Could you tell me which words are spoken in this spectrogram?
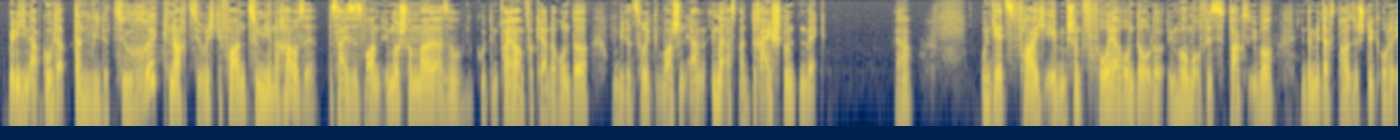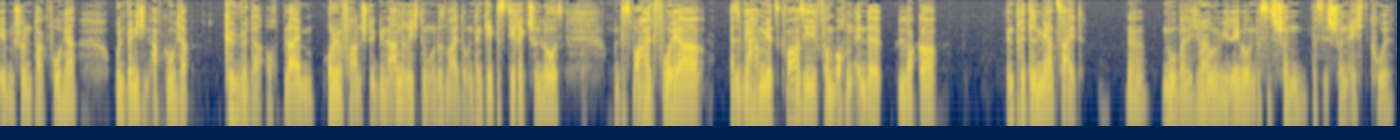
wenn ich ihn abgeholt habe, dann wieder zurück nach Zürich gefahren, zu mir nach Hause. Das heißt, es waren immer schon mal, also gut, im Feierabendverkehr da runter und wieder zurück, war schon immer erstmal drei Stunden weg. Ja. Und jetzt fahre ich eben schon vorher runter oder im Homeoffice tagsüber, in der Mittagspause ein Stück oder eben schon einen Tag vorher. Und wenn ich ihn abgeholt habe, können wir da auch bleiben. Oder wir fahren ein Stück in eine andere Richtung oder so weiter. Und dann geht das direkt schon los. Und das war halt vorher, also wir haben jetzt quasi vom Wochenende locker ein Drittel mehr Zeit. Ne? Nur weil ich im ja. Wohnmobil lebe und das ist schon, das ist schon echt cool.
